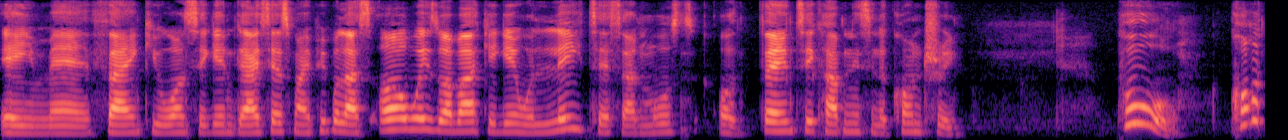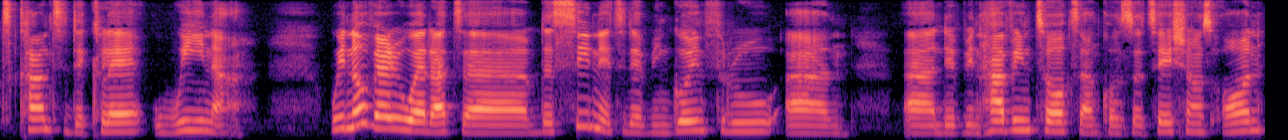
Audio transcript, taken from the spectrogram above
amen. Thank you once again guys. Yes, my people, as always, we're back again with latest and most authentic happenings in the country Poll. Court can't declare winner. We know very well that uh, the Senate, they've been going through and, and they've been having talks and consultations on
